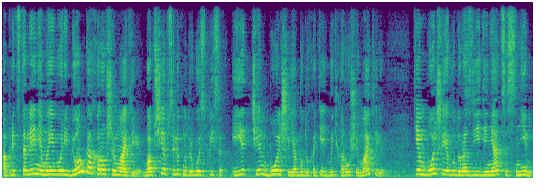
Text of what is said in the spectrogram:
а представление моего ребенка о хорошей матери вообще абсолютно другой список. И чем больше я буду хотеть быть хорошей матерью, тем больше я буду разъединяться с ним,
